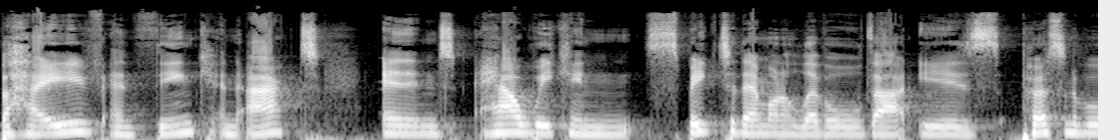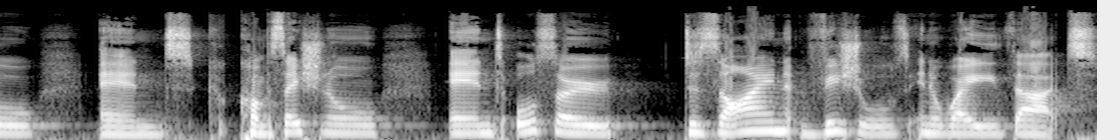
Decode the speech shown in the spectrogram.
behave and think and act and how we can speak to them on a level that is personable and conversational and also design visuals in a way that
